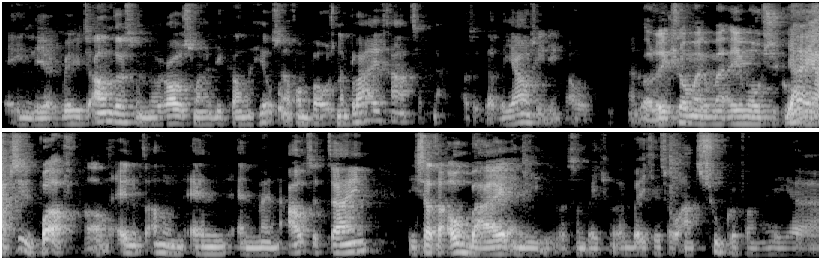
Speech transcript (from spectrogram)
een leer ik weer iets anders. Een Roosma die kan heel snel van boos naar blij gaan. Zeg, nou, als ik dat bij jou zie, denk ik, oh. Nou, Wel, ik zo met mijn emoties Ja, ja, precies. Baf. Een of het andere. En, en mijn oudste Tijn, die zat er ook bij. En die was een beetje, een beetje zo aan het zoeken van, hey, uh,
